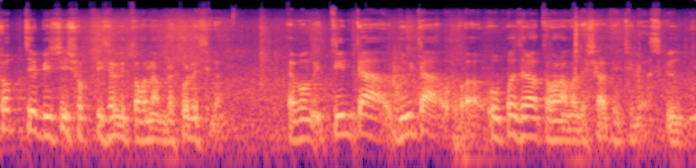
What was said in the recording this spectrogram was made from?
সবচেয়ে বেশি শক্তিশালী তখন আমরা করেছিলাম। এবং তিনটা, দুইটা উপজেলা তখন আমাদের সাথে ছিল এক্সকিউজ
